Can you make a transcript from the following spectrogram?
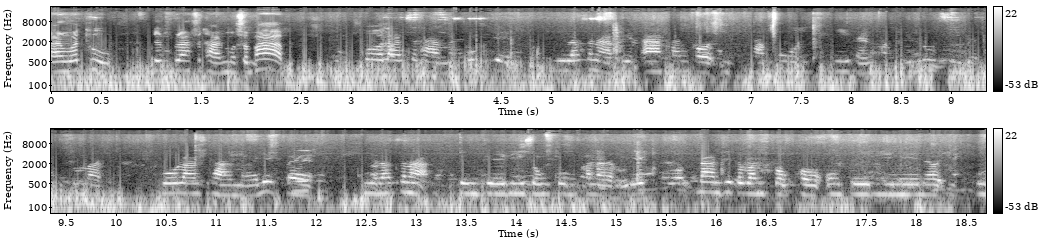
ราณวัตถุจนโบราณสถานหมดสภาพ โบราณสถานหมายเลขเจ็ดมีลักษณะเป็นอาคารก่ออิฐฉาบปูนมีแผนผังเป็นรูปสี่เหลี่ยมจัตุรัส โบราณสถานหมายเลขแปดมีลักษณะเป็นเจดีย์ทรงกลมขนาดเล็ก ด้านทิศตะวันตกขององค์เจดีย์มีแนวอิฐปู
